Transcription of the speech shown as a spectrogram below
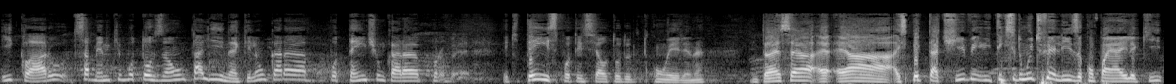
e claro, sabendo que o motorzão tá ali, né? Que ele é um cara potente, um cara é, que tem esse potencial todo com ele, né? Então essa é a, é, é a, expectativa e tem sido muito feliz acompanhar ele aqui,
